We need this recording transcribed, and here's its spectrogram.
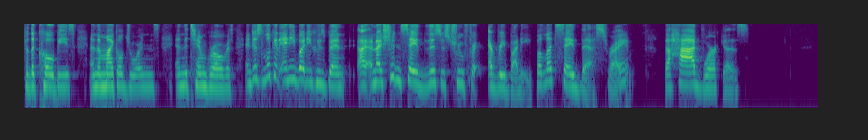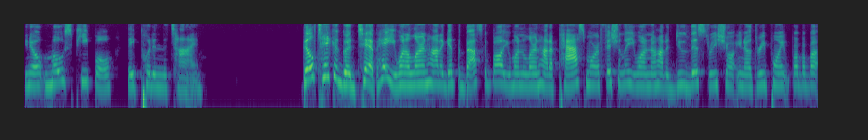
for the Kobe's and the Michael Jordans and the Tim Grovers. And just look at anybody who's been, and I shouldn't say this is true for everybody, but let's say this, right? The hard workers. You know, most people, they put in the time. They'll take a good tip. Hey, you want to learn how to get the basketball? You want to learn how to pass more efficiently? You want to know how to do this three short, you know, three point, blah, blah, blah.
